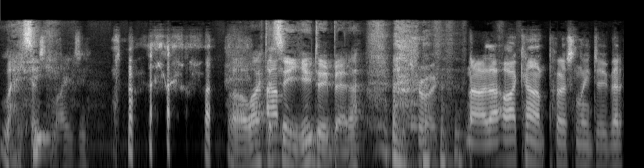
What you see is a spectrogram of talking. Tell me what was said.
Lazy. Just lazy. Well, I'd like to see you do better. True. No, that, I can't personally do better.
